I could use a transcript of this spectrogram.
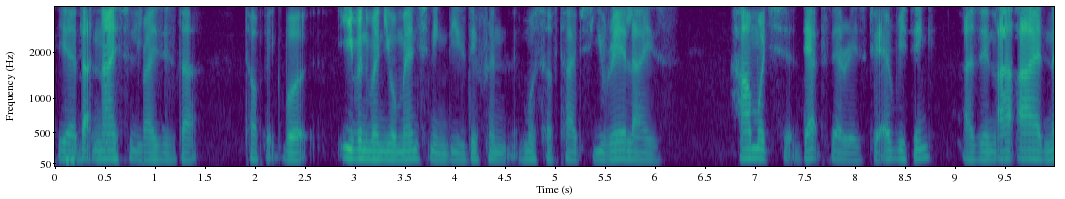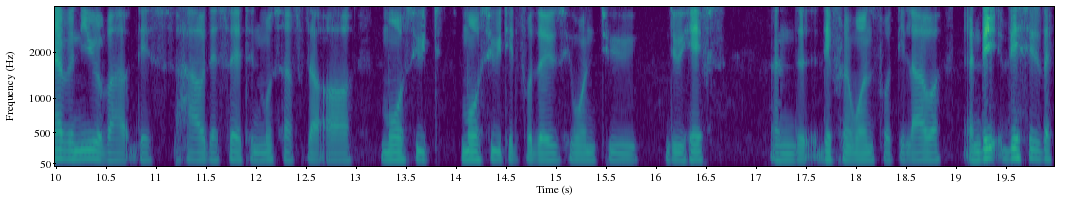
Yeah, that nicely raises that topic. But even when you're mentioning these different mushaf types, you realize how much depth there is to everything. As in, I, I never knew about this, how there's certain mushaf that are more suit more suited for those who want to do hifz and different ones for tilawa. And th this is the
